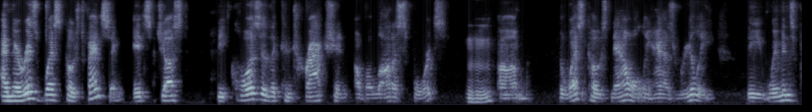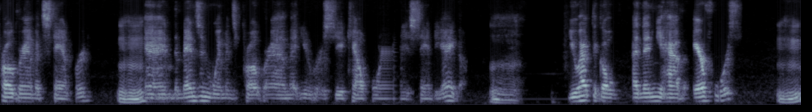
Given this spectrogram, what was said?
And there is West Coast fencing. It's just because of the contraction of a lot of sports, mm-hmm. um, the West Coast now only has really the women's program at Stanford Mm-hmm. and the men's and women's program at University of California, San Diego. Mm-hmm. You have to go, and then you have Air Force, Mm-hmm.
